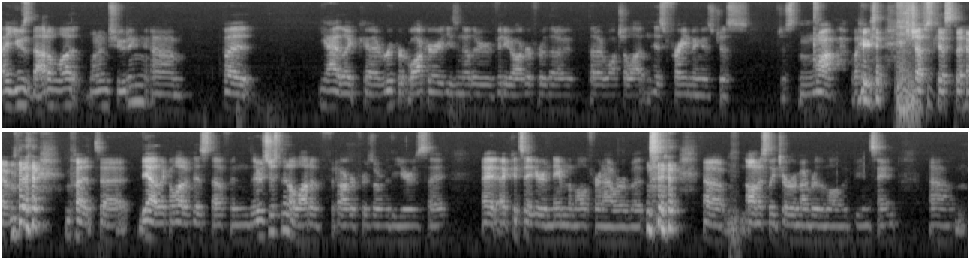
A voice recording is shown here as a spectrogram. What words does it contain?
I use that a lot when I'm shooting, um, but yeah, like uh, Rupert Walker, he's another videographer that I that I watch a lot, and his framing is just just mwah, like chef's kiss to him. but uh, yeah, like a lot of his stuff, and there's just been a lot of photographers over the years. I I, I could sit here and name them all for an hour, but um, honestly, to remember them all would be insane. Um,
